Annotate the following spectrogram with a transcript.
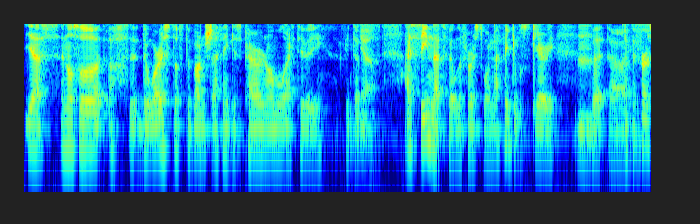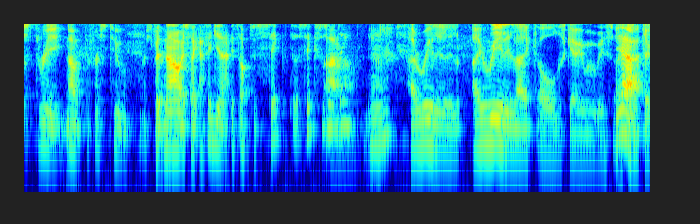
yes, and also uh, the, the worst of the bunch I think is Paranormal Activity. I think that's. Yeah. I seen that film, the first one. I think it was scary, Mm. but uh, like the first three, no, the first two. Were but now it's like I think yeah, it's up to six, six or I don't something. know. Yeah. Mhm. I really, I really like old scary movies. I Yeah. think they're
